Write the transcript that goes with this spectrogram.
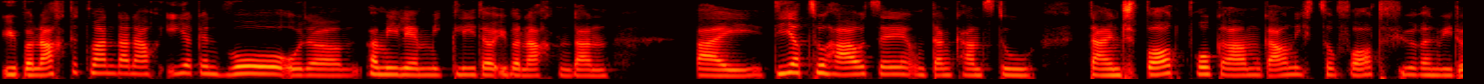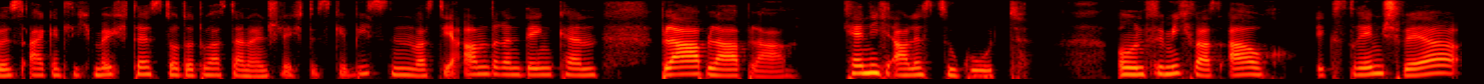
übernachtet man dann auch irgendwo oder Familienmitglieder übernachten dann bei dir zu Hause und dann kannst du dein Sportprogramm gar nicht so fortführen, wie du es eigentlich möchtest oder du hast dann ein schlechtes Gewissen, was die anderen denken, bla bla bla. Kenne ich alles zu gut. Und für mich war es auch extrem schwer,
